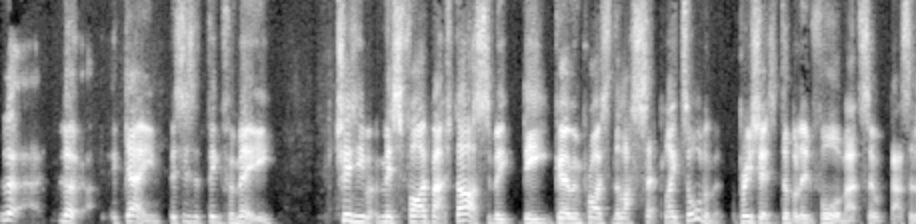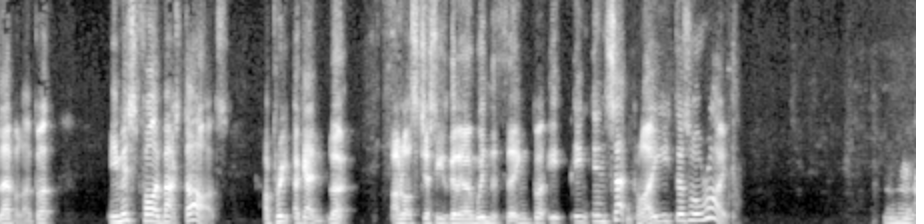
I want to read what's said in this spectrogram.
look, look again. This is the thing for me. Chizzy missed five match starts to beat the going price in the last set play tournament. Appreciate it's a double in format, so that's a leveler, but he missed five match starts. I pre- again, look, I'm not suggesting he's going to go and win the thing, but in, in set play, he does all right. Mm-hmm.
